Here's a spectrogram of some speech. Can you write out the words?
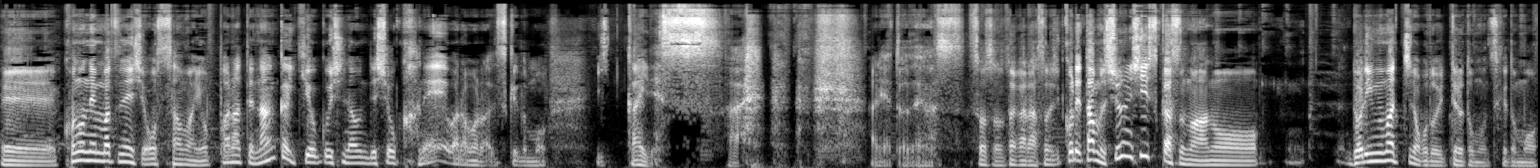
えー、この年末年始、おっさんは酔っ払って何回記憶失うんでしょうかねわらわらですけども、1回です。はい。ありがとうございます。そうそう、だから、そう、これ多分、シュンシスカスのあの、ドリームマッチのことを言ってると思うんですけども、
